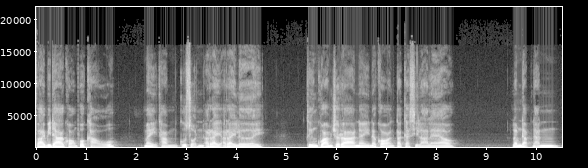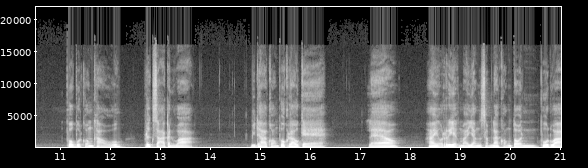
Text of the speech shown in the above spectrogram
ฝ่ายบิดาของพวกเขาไม่ทำกุศลอะไรอะไรเลย ถึงความชราในนครตะกศิลาแล้วลำดับนั้น พวกบุตรของเขาปรึกษากันว่า บิดาของพวกเราแก่ แล้วให้เรียกมายังสำนักของตนพูดว่า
